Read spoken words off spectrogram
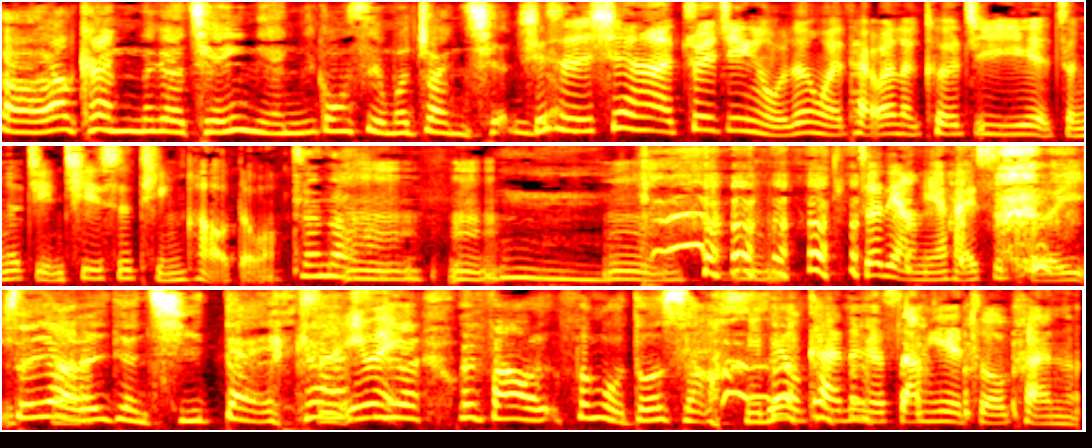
呃，要看那个前一年公司有没有赚钱。其实现在最近，我认为台湾的科技业整个景气是挺好的哦。真的，嗯嗯嗯嗯，这两年还是可以，所以要有一点期待。是因为会发我分我多少？你没有看那个商业周刊呢？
